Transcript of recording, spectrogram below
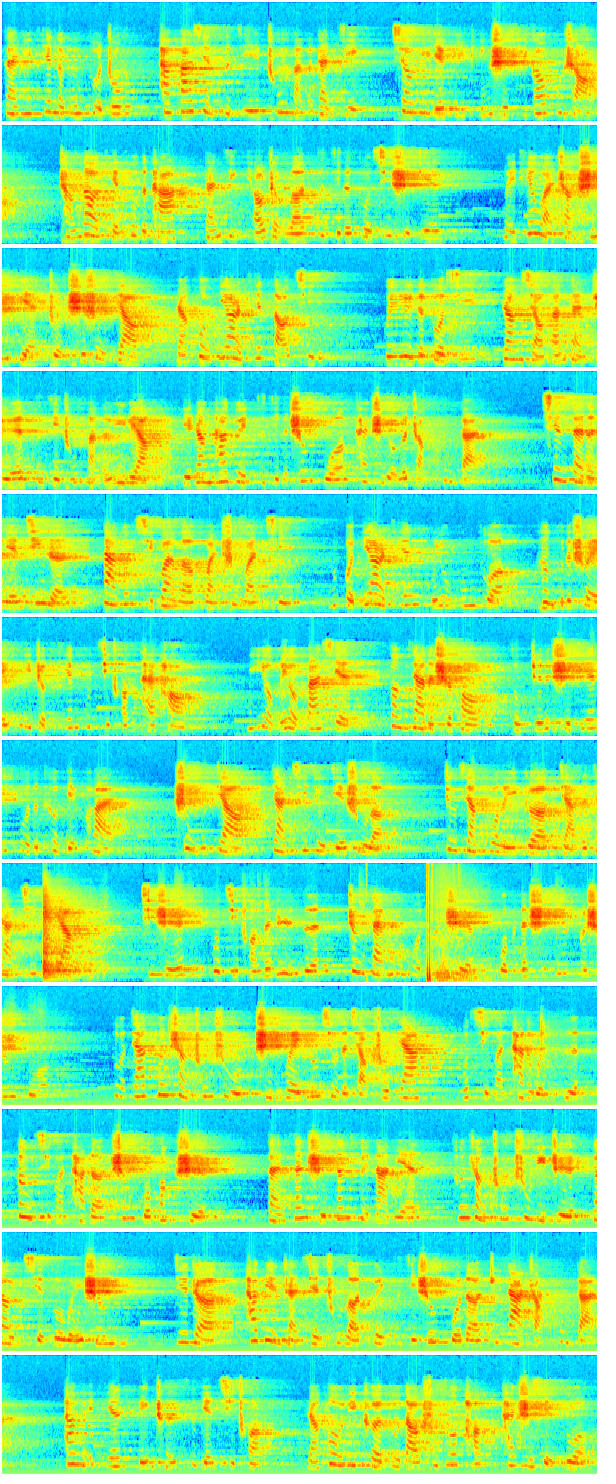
在一天的工作中，他发现自己充满了干劲，效率也比平时提高不少。尝到甜头的他，赶紧调整了自己的作息时间。每天晚上十一点准时睡觉，然后第二天早起。规律的作息让小凡感觉自己充满了力量，也让他对自己的生活开始有了掌控感。现在的年轻人大都习惯了晚睡晚起，如果第二天不用工作，恨不得睡一整天不起床才好。你有没有发现，放假的时候？总觉得时间过得特别快，睡一觉，假期就结束了，就像过了一个假的假期一样。其实不起床的日子正在默默吞噬我们的时间和生活。作家村上春树是一位优秀的小说家，我喜欢他的文字，更喜欢他的生活方式。在三十三岁那年。村上春树立志要以写作为生，接着他便展现出了对己生活的巨大掌控感。他每天凌晨四点起床，然后立刻坐到书桌旁开始写作，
